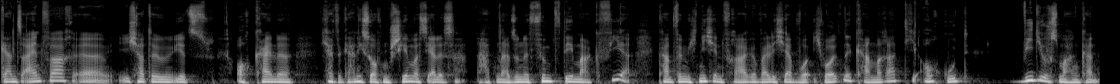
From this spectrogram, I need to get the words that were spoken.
Ganz einfach, äh, ich hatte jetzt auch keine, ich hatte gar nicht so auf dem Schirm, was sie alles hatten. Also eine 5D Mark IV kam für mich nicht in Frage, weil ich ja, ich wollte eine Kamera, die auch gut Videos machen kann.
